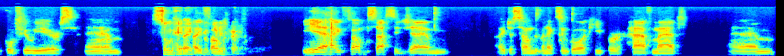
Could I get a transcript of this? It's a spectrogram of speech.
a good few years. Um, Some headache. I found, yeah, I found Sausage. Um, I just found him an excellent goalkeeper, half mad. Um,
